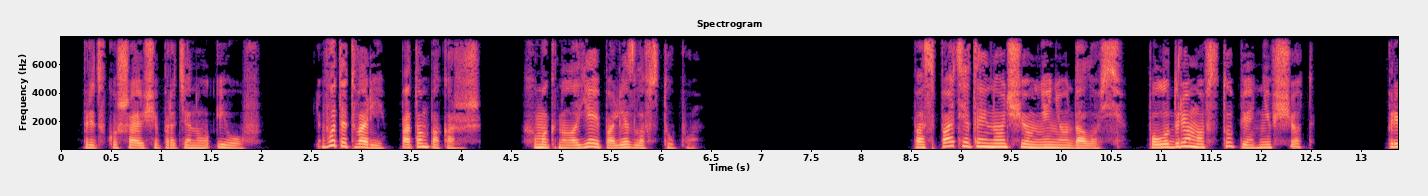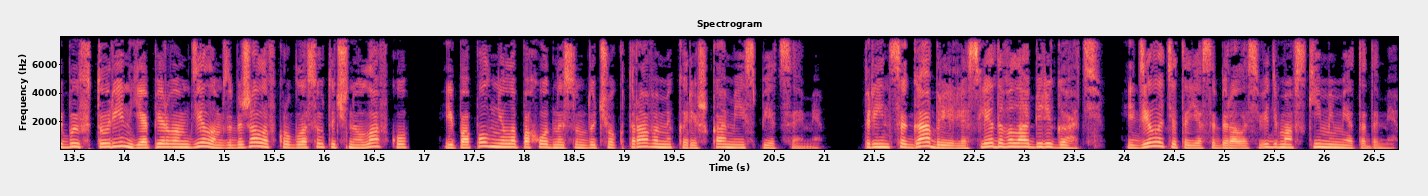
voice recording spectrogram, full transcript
— предвкушающе протянул Иов. «Вот и твори, потом покажешь», — хмыкнула я и полезла в ступу. Поспать этой ночью мне не удалось. Полудрема в ступе не в счет. Прибыв в Турин, я первым делом забежала в круглосуточную лавку и пополнила походный сундучок травами, корешками и специями. Принца Габриэля следовало оберегать, И делать это я собиралась ведьмовскими методами.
